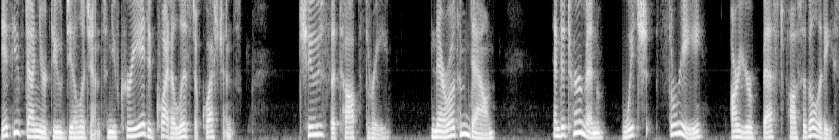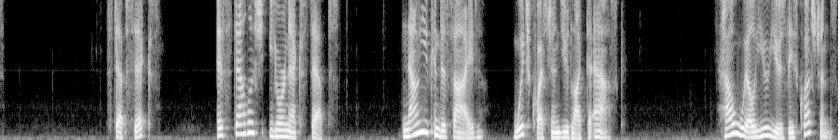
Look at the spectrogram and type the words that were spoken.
If you've done your due diligence and you've created quite a list of questions, choose the top three, narrow them down, and determine which three are your best possibilities. Step six establish your next steps. Now you can decide which questions you'd like to ask. How will you use these questions?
